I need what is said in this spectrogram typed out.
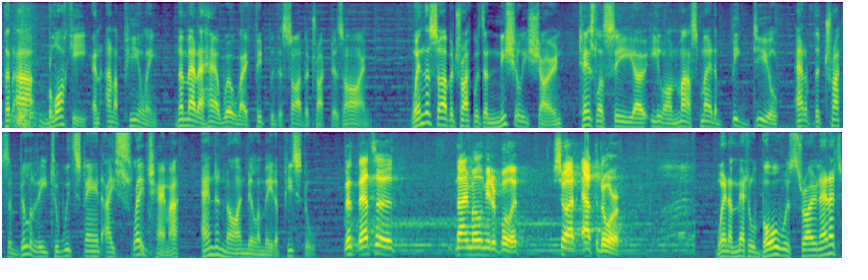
that are blocky and unappealing, no matter how well they fit with the Cybertruck design. When the Cybertruck was initially shown, Tesla CEO Elon Musk made a big deal out of the truck's ability to withstand a sledgehammer and a 9mm pistol. That's a 9mm bullet shot at the door. When a metal ball was thrown at it,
